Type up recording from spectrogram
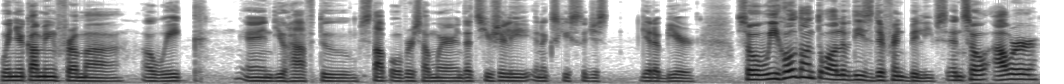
when you're coming from a, a wake and you have to stop over somewhere and that's usually an excuse to just get a beer. So we hold on to all of these different beliefs. And so our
